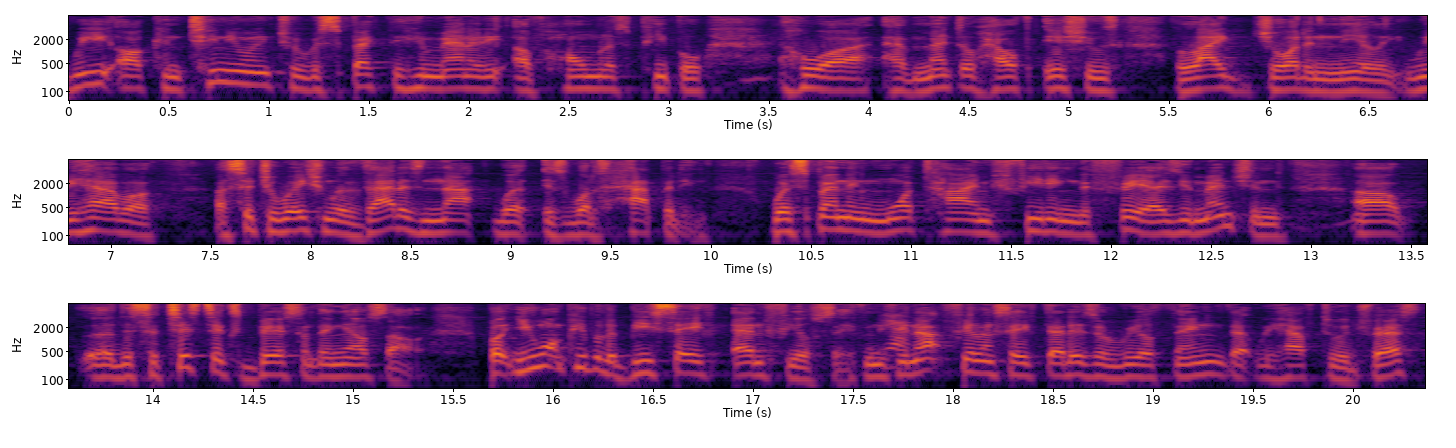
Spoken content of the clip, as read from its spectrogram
we are continuing to respect the humanity of homeless people who are, have mental health issues like Jordan Neely. We have a, a situation where that is not what is what's happening. We're spending more time feeding the fear. As you mentioned, uh, uh, the statistics bear something else out. But you want people to be safe and feel safe. And if Yeah. you're not feeling safe, that is a real thing that we have to address.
